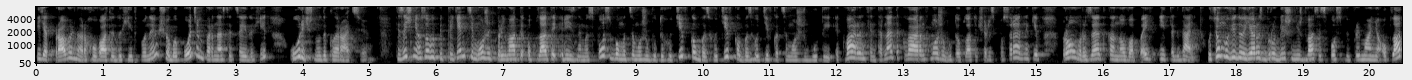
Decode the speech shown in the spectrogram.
і як правильно рахувати дохід по ним, щоб потім перенести цей дохід у річну декларацію. Фізичні особи-підприємці можуть приймати оплати різними способами. Це може бути готівка, безготівка. Безготівка це може бути еквайринг, інтернет-еквайринг, може бути оплата через посередників, пром, розетка, новапей і так далі. У цьому відео я розберу більше ніж 20 способів приймання оплат.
